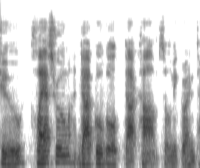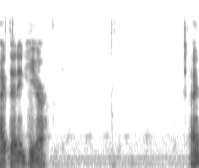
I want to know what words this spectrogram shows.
to classroom.google.com. So let me go ahead and type that in here. Okay.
